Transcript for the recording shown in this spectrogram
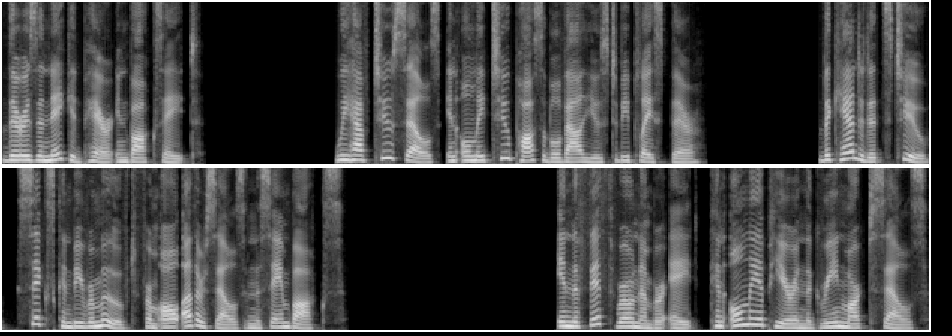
There is a naked pair in box 8. We have two cells in only two possible values to be placed there. The candidates 2, 6 can be removed from all other cells in the same box. In the fifth row number 8 can only appear in the green marked cells.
